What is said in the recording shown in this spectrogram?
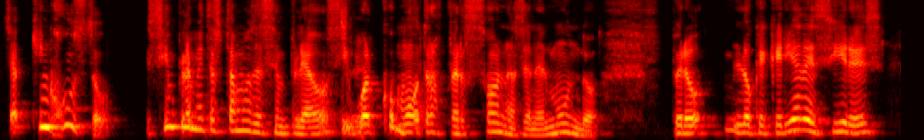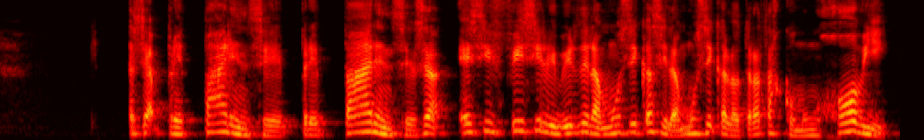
O sea, qué injusto. Simplemente estamos desempleados igual como otras personas en el mundo. Pero lo que quería decir es, o sea, prepárense, prepárense. O sea, es difícil vivir de la música si la música lo tratas como un hobby.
